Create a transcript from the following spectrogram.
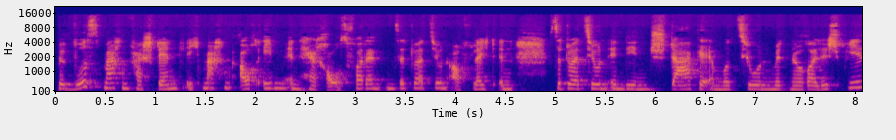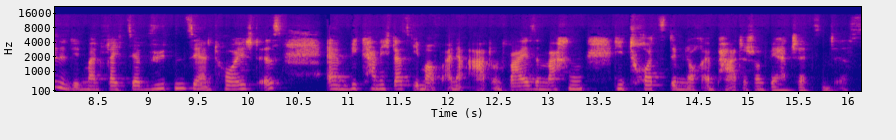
bewusst machen, verständlich machen, auch eben in herausfordernden Situationen, auch vielleicht in Situationen, in denen starke Emotionen mit einer Rolle spielen, in denen man vielleicht sehr wütend, sehr enttäuscht ist. Ähm, wie kann ich das eben auf eine Art und Weise machen, die trotzdem noch empathisch und wertschätzend ist?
